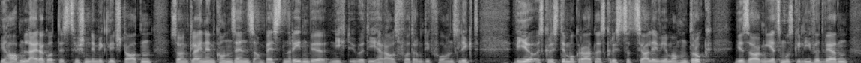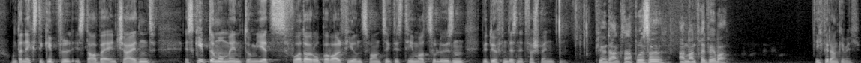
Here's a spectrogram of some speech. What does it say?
Wir haben leider Gottes zwischen den Mitgliedstaaten so einen kleinen Konsens. Am besten reden wir nicht über die die Herausforderung, die vor uns liegt. Wir als Christdemokraten, als Christsoziale, wir machen Druck. Wir sagen, jetzt muss geliefert werden. Und der nächste Gipfel ist dabei entscheidend. Es gibt ein Momentum, jetzt vor der Europawahl 24 das Thema zu lösen. Wir dürfen das nicht verschwenden. Vielen Dank nach Brüssel an Manfred Weber. Ich bedanke mich.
